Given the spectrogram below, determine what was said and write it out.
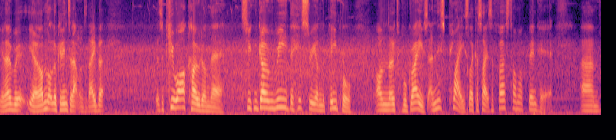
You know, we, you know, I'm not looking into that one today, but there's a QR code on there. So you can go and read the history on the people on notable graves. And this place, like I say, it's the first time I've been here. Um,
